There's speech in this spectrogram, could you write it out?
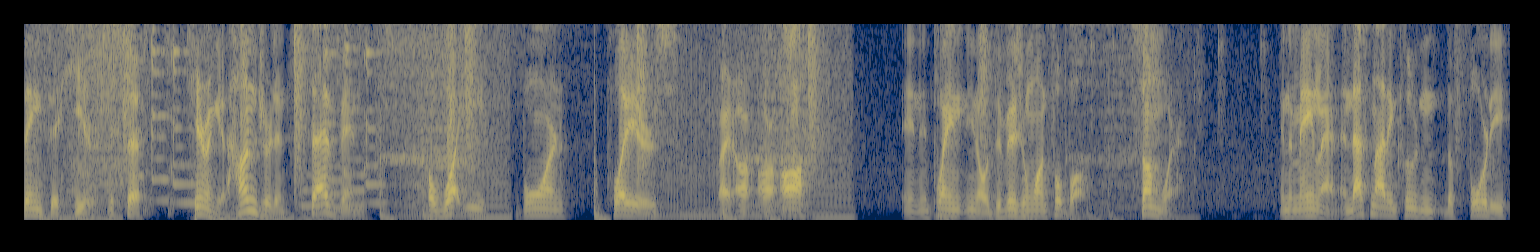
thing to hear. Just to hearing it. 107 Hawaii born players right are, are off in, in playing, you know, Division One football somewhere in the mainland. And that's not including the 40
